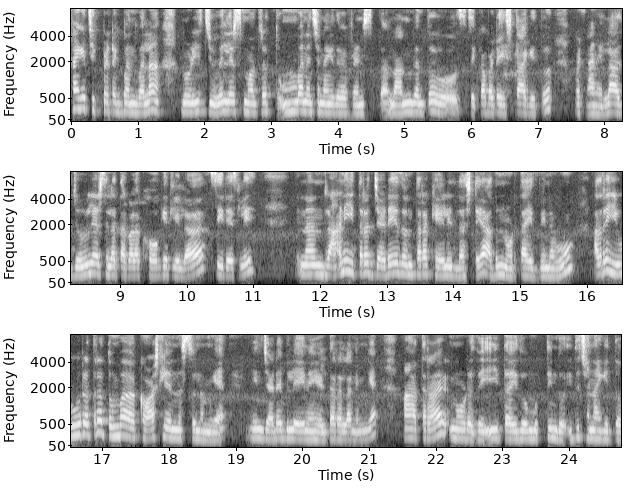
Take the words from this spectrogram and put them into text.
ಹಾಗೆ ಚಿಕ್ಕಪೇಟೆಗೆ ಬಂದ್ವಲ್ಲ, ನೋಡಿ ಜುವೆಲ್ಲರ್ಸ್ ಮಾತ್ರ ತುಂಬಾ ಚೆನ್ನಾಗಿದ್ದಾವೆ ಫ್ರೆಂಡ್ಸ್ ನನಗಂತೂ ಸಿಕ್ಕಾಪಟ್ಟೆ ಇಷ್ಟ ಆಗಿತ್ತು ಬಟ್ ನಾನೆಲ್ಲ ಜುವೆಲ್ಲರ್ಸ್ ಎಲ್ಲ ತಗೊಳಕ್ಕೆ ಹೋಗಿರಲಿಲ್ಲ ಸೀರಿಯಸ್ಲಿ ನಾನು ರಾಣಿ ಈ ಥರ ಜಡೇದೊಂಥರ ಕೇಳಿದ್ಲು ಅಷ್ಟೇ, ಅದನ್ನ ನೋಡ್ತಾ ಇದ್ವಿ ನಾವು. ಆದರೆ ಇವ್ರ ಹತ್ರ ತುಂಬ ಕಾಸ್ಟ್ಲಿ ಅನ್ನಿಸ್ತು ನಮಗೆ. ಇನ್ನು ಜಡೆ ಬಿಲೆ ಏನೇ ಹೇಳ್ತಾರಲ್ಲ ನಿಮಗೆ, ಆ ಥರ ನೋಡಿದ್ವಿ. ಈ ತ ಇದು ಮುತ್ತಿಂದು, ಇದು ಚೆನ್ನಾಗಿತ್ತು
